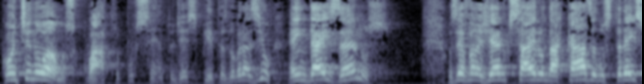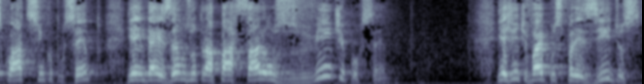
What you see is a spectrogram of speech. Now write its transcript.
Continuamos, 4% de espíritas no Brasil, em 10 anos. Os evangélicos saíram da casa dos 3, 4, 5% e em 10 anos ultrapassaram os 20%. E a gente vai para os presídios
